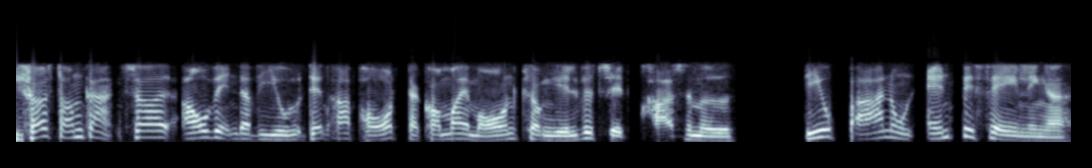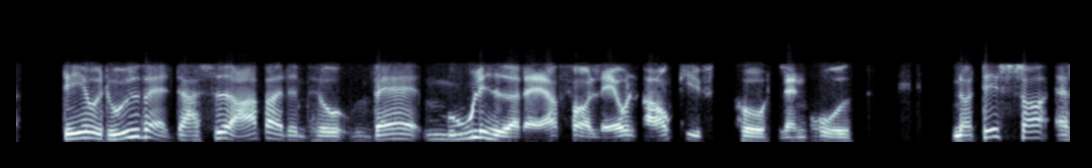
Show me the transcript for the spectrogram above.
I første omgang, så afventer vi jo den rapport, der kommer i morgen kl. 11 til et pressemøde. Det er jo bare nogle anbefalinger. Det er jo et udvalg, der har siddet og arbejdet på, hvad muligheder der er for at lave en afgift på landbruget. Når det så er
